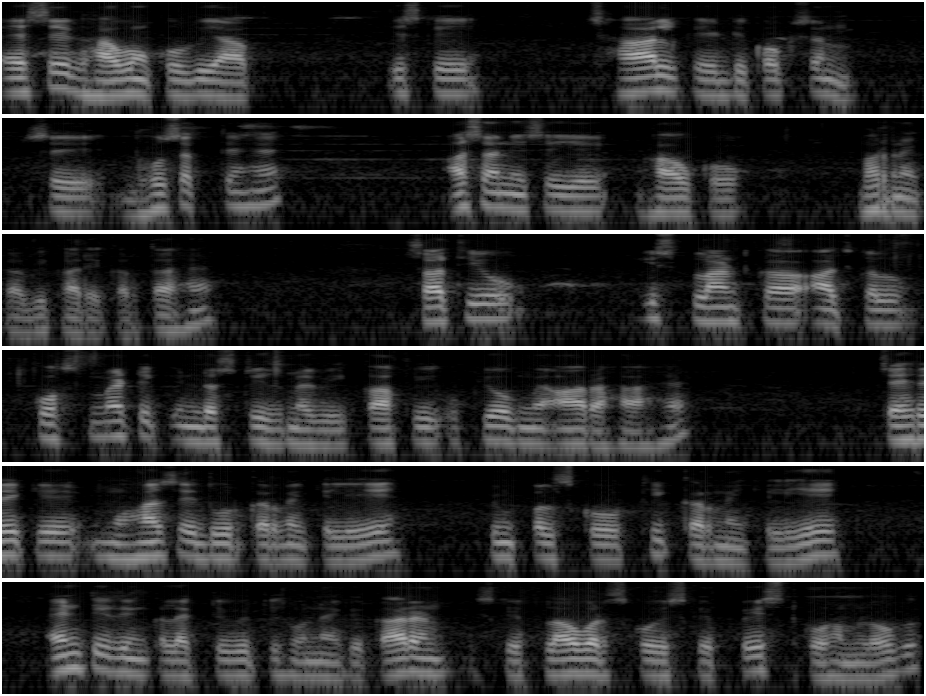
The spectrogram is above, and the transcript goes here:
ऐसे घावों को भी आप इसके छाल के डिकॉक्शन से धो सकते हैं। आसानी से ये घाव को भरने का भी कार्य करता है। साथियों, इस प्लांट का आजकल कॉस्मेटिक इंडस्ट्रीज़ में भी काफ़ी उपयोग में आ रहा है। चेहरे के मुहासे दूर करने के लिए पिंपल्स को ठीक करने के लिए एंटी रिंकल एक्टिविटी होने के कारण इसके फ्लावर्स को, इसके पेस्ट को हम लोग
